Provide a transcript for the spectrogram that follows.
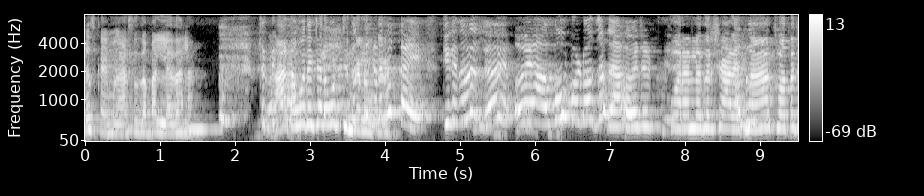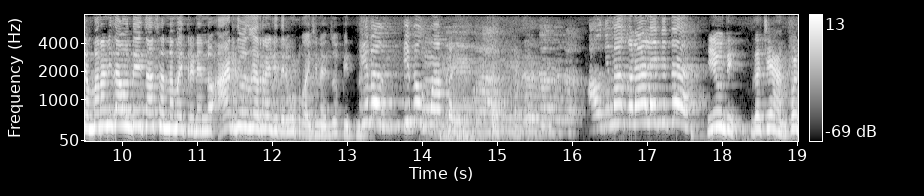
कस काय मग? असं जा बल्ल्या झाला. आता उद्याच्याला उठशील का लवकर? पोरांना जर शाळेत ना स्वतःच्या मनाने जाऊन द्यायचं असेल ना मैत्रिणींनो आठ दिवस घर राहिली तरी उठवायची नाही झोपीत ना ती बघ ती बघ माकड. अहो ते माकड आलंय तिथं. येऊ दे जा आण पळ.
